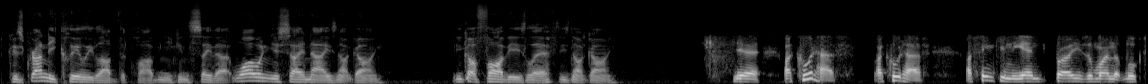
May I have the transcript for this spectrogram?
because Grundy clearly loved the club and you can see that, why wouldn't you say, no, he's not going? You've got five years left, he's not going. Yeah, I could have. I could have. I think in the end, Brodie's the one that looked.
